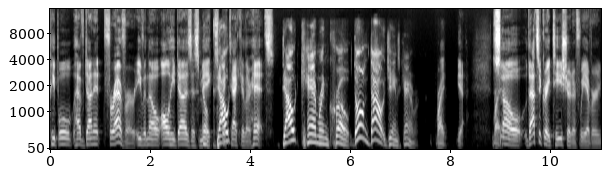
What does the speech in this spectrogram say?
People have done it forever, even though all he does is No, make doubt- spectacular hits. doubt Cameron Crowe. Don't doubt James Cameron. Right. Right. So that's a great T-shirt if we ever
